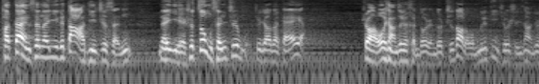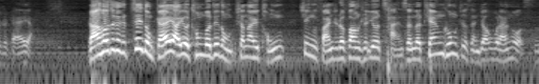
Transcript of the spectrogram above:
它诞生了一个大地之神，那也是众神之母，就叫做盖亚，是吧？我想这个很多人都知道了。我们这个地球实际上就是盖亚。然后这个这种盖亚又通过这种相当于同性繁殖的方式，又产生了天空之神叫乌兰诺斯，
